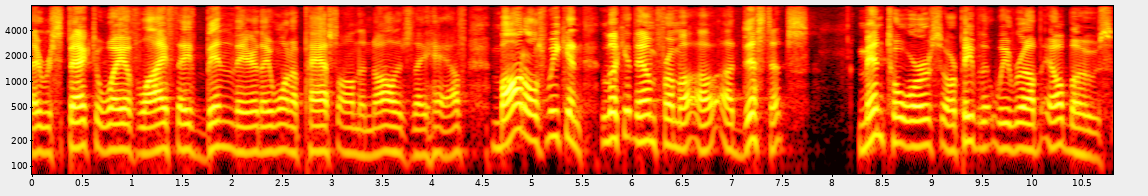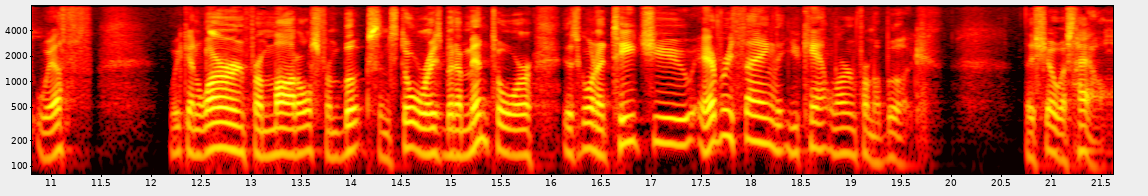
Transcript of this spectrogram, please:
They respect a way of life. They've been there. They want to pass on the knowledge they have. Models, we can look at them from a, a, a distance. Mentors are people that we rub elbows with. We can learn from models, from books and stories, but a mentor is going to teach you everything that you can't learn from a book. They show us how.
